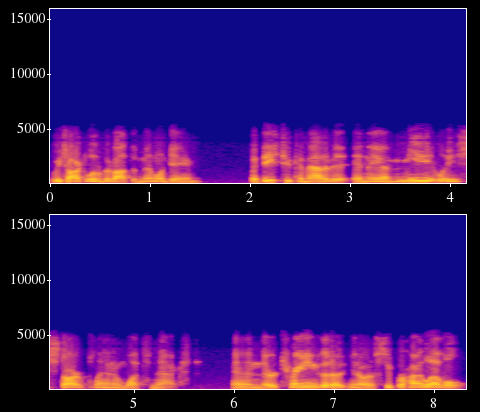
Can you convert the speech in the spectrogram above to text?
we talked a little bit about the mental game, but these two come out of it and they immediately start planning what's next. And their training's at a you know a super high level,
